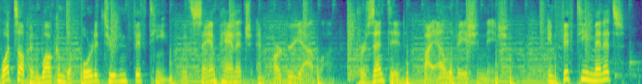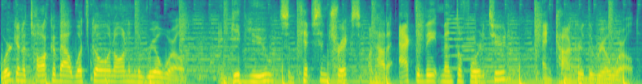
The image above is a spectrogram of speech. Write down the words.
What's up, and welcome to Fortitude in 15 with Sam Panich and Parker Yablon, presented by Elevation Nation. In 15 minutes, we're going to talk about what's going on in the real world and give you some tips and tricks on how to activate mental fortitude and conquer the real world.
